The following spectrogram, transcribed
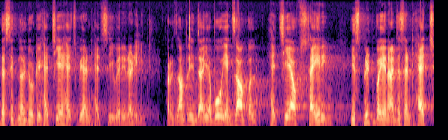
the signal due to HA, HB and HC very readily. For example, in the above example HA of styrene is split by an adjacent H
